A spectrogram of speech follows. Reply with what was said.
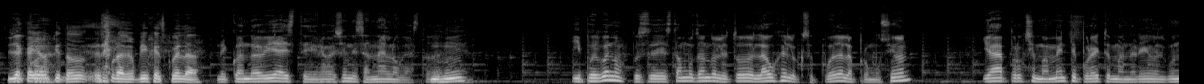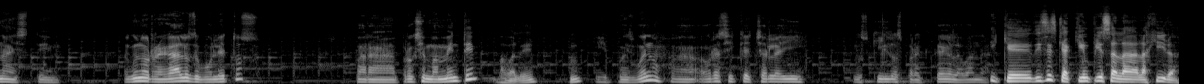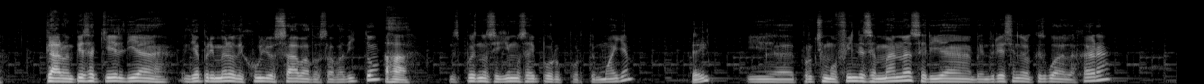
Sí, ya cayó que todo es pura vieja escuela. De cuando había este, grabaciones análogas todavía. Y pues bueno, pues eh, estamos dándole todo el auge, lo que se pueda, la promoción. Ya próximamente por ahí te mandaré alguna, este, algunos regalos de boletos para próximamente. Va, vale. Y pues bueno, ahora sí que echarle ahí los kilos para que caiga la banda. Y que dices que aquí empieza la, la gira. Claro, empieza aquí el día, el día primero de julio, sábado, sabadito. Ajá. Después nos seguimos ahí por, por Temuaya. Ok. Y el próximo fin de semana sería, vendría siendo lo que es Guadalajara,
